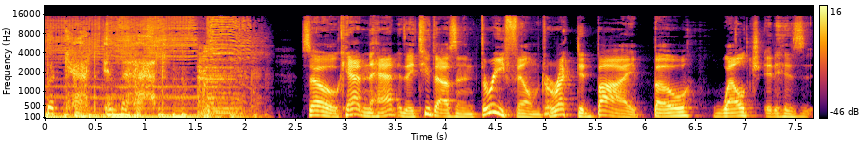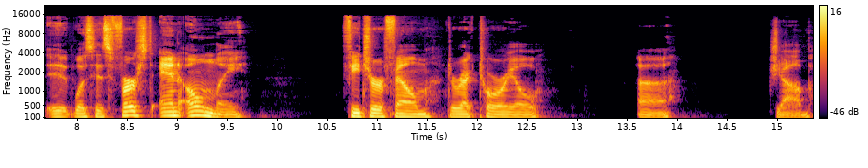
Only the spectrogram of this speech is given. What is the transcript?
the cat in the hat. So, Cat in the Hat is a 2003 film directed by Bo Welch. It, his, it was his first and only feature film directorial uh, job.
